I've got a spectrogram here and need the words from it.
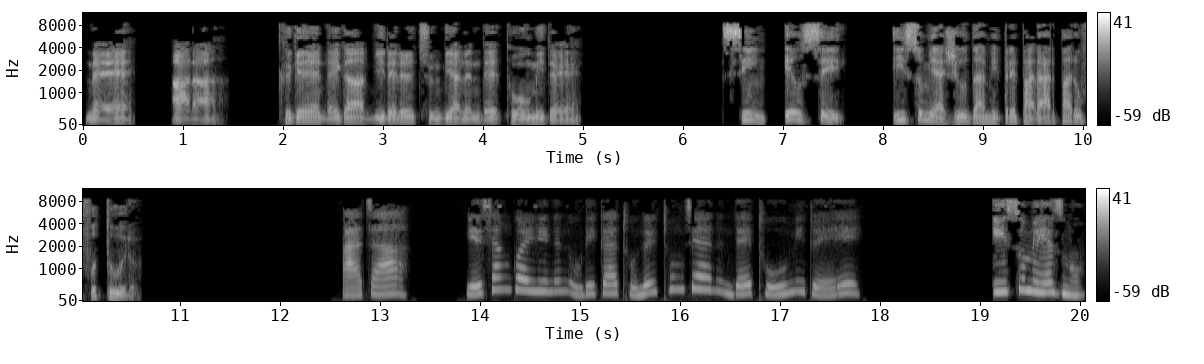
네, 알아. 그게 내가 미래를 준비하는 데 도움이 돼. Sim, eu sei. Isso me ajuda a me preparar para o futuro. 맞아. 예산 관리는 우리가 돈을 통제하는 데 도움이 돼. Isso mesmo.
